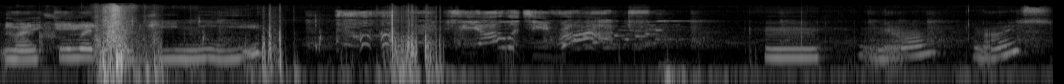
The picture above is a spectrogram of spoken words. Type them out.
Mein Crewmate ist ein Genie. Hm, ja, nice.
